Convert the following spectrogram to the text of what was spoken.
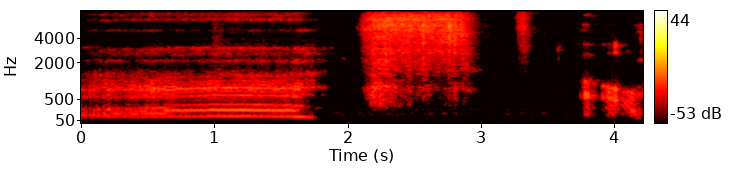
Uh, oh.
